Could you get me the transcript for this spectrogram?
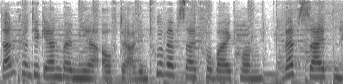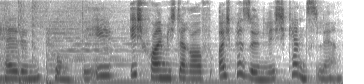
dann könnt ihr gern bei mir auf der Agentur-Website vorbeikommen, webseitenheldin.de. Ich freue mich darauf, euch persönlich kennenzulernen.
